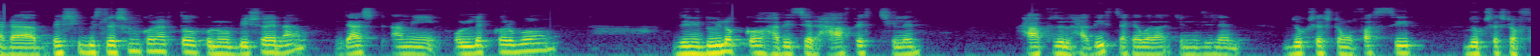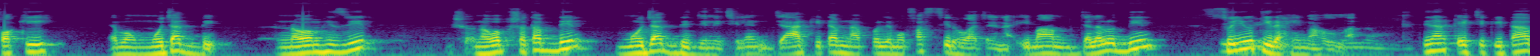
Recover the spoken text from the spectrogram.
এটা বেশি বিশ্লেষণ করার তো কোনো বিষয় না। জাস্ট আমি উল্লেখ করব যিনি দুই লক্ষ হাদিসের হাফেজ ছিলেন, হাফিজুল হাদিস যাকে বলা যিনি ছিলেন যুগশ্রেষ্ঠ মুফাসসির, যুগশ্রেষ্ঠ ফকি এবং মুজাদ্দিদ নবম হিজরির নবম শতাব্দীর মোজাদ্দিদ যিনি ছিলেন, যার কিতাব না পড়লে মুফাসসির হওয়া যায় না। ইমাম জালালউদ্দিন সৈয়দি রাহিমাহুল্লাহ। তিনার একটি কিতাব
